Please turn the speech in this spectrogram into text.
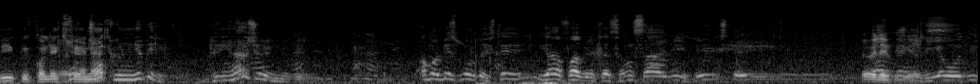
Büyük bir O koleksiyoner. çok ünlü biri. Dünyaca ünlü biri. Ama biz burada işte yağ fabrikasının sahibiydi. İşte Öyle biliyoruz. Yahudiydi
